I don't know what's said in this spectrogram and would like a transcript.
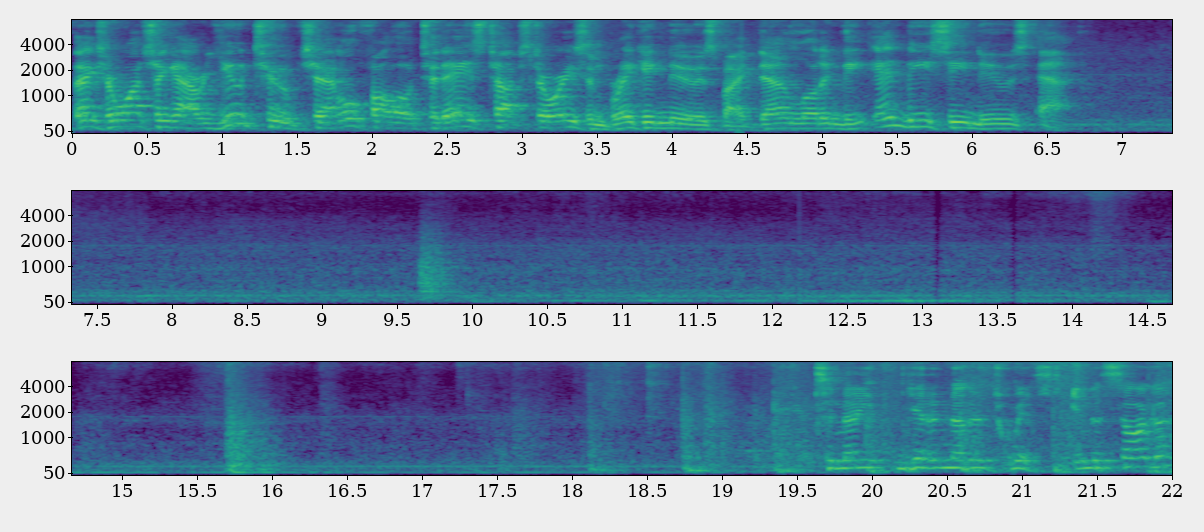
Thanks for watching our YouTube channel. Follow today's top stories and breaking news by downloading the NBC News app. Yet another twist in the saga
